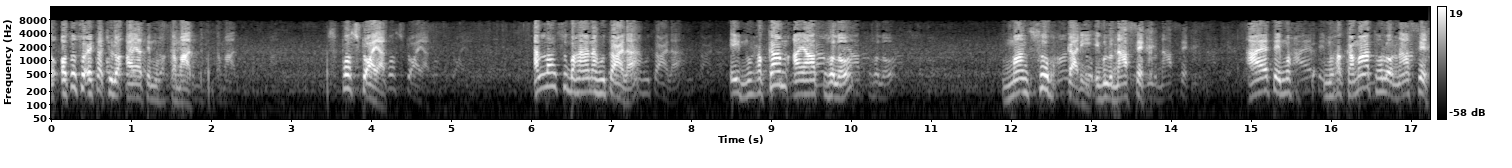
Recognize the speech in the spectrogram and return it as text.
তো অথচ এটা ছিল আয়াতে মহকামাত। স্পষ্ট আয়াত। আল্লাহ সুবাহ এই মহকাম আয়াত হল মানসুখকারী এগুলো নাসেখ। আয়াতে মহকামাত হল নাসেখ।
